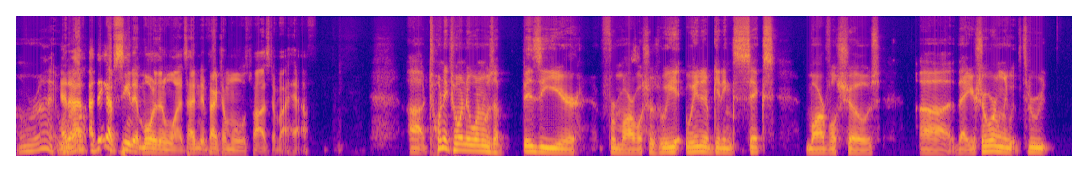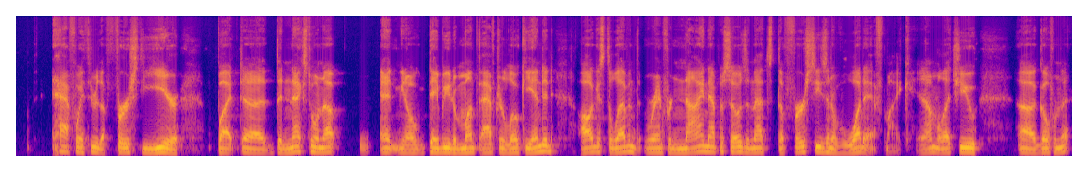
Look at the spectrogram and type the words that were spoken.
All right. and well, I, I think I've seen it more than once. I, in fact, I'm almost positive I have. uh, 2021 was a busy year for Marvel shows. We we ended up getting six Marvel shows uh, that year. So we're only through halfway through the first year, but uh, the next one up and you know debuted a month after Loki ended, August 11th, ran for nine episodes, and that's the first season of What If, Mike. And I'm gonna let you uh, go from there.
